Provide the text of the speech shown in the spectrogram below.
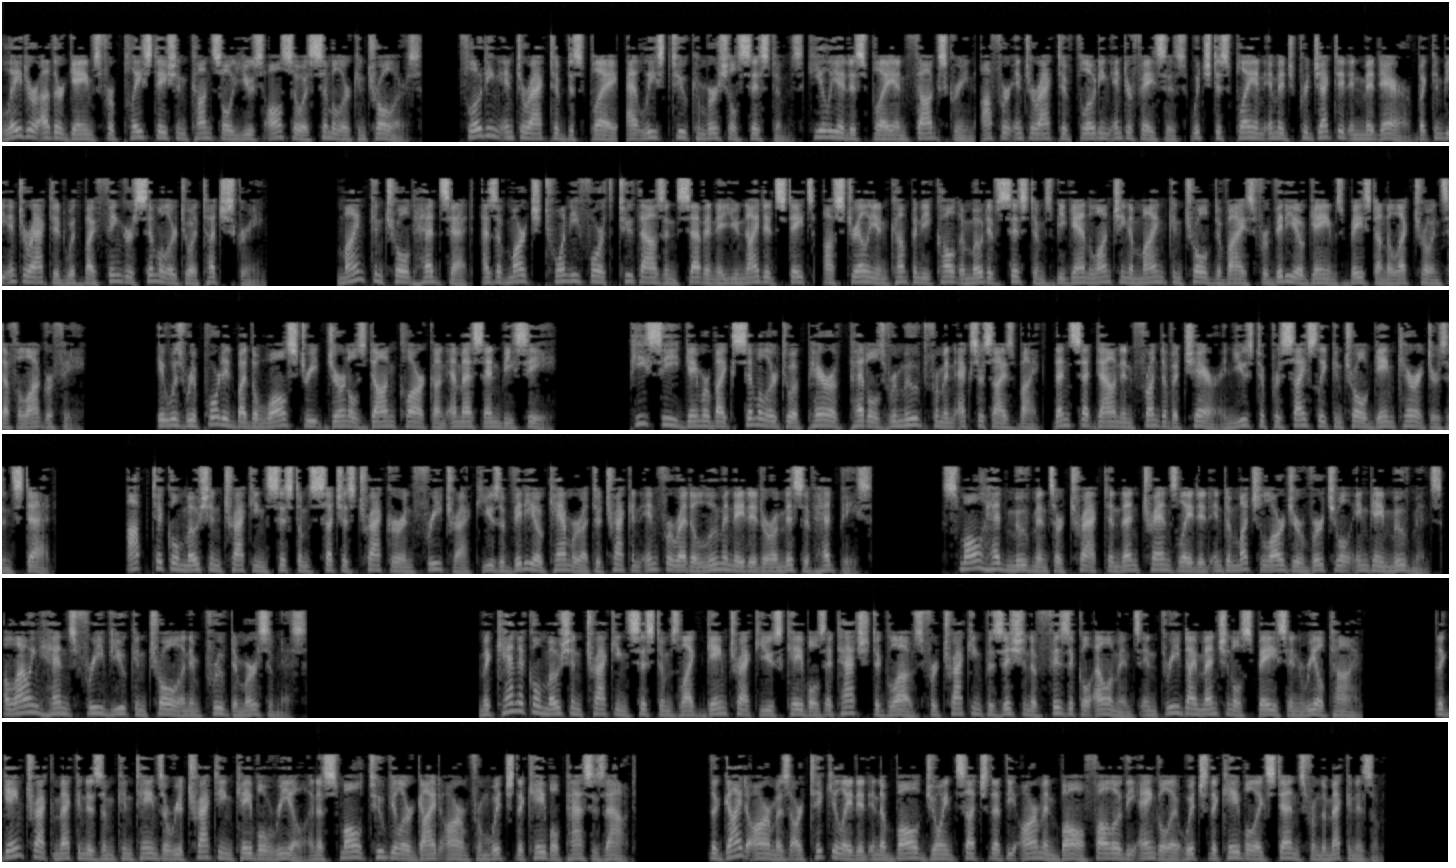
Later other games for PlayStation console use also a similar controllers. Floating interactive display, at least two commercial systems Heliodisplay and Fogscreen offer interactive floating interfaces which display an image projected in mid-air but can be interacted with by finger similar to a touchscreen. Mind-controlled headset. As of March 24, 2007 a United States, Australian company called Emotiv Systems began launching a mind-controlled device for video games based on electroencephalography. It was reported by The Wall Street Journal's Don Clark on MSNBC. PC gamerbike similar to a pair of pedals removed from an exercise bike, then set down in front of a chair and used to precisely control game characters instead. Optical motion tracking systems such as TrackIR and FreeTrack use a video camera to track an infrared illuminated or emissive headpiece. Small head movements are tracked and then translated into much larger virtual in-game movements, allowing hands-free view control and improved immersiveness. Mechanical motion tracking systems like GameTrack use cables attached to gloves for tracking position of physical elements in three-dimensional space in real time. The GameTrack mechanism contains a retracting cable reel and a small tubular guide arm from which the cable passes out. The guide arm is articulated in a ball joint such that the arm and ball follow the angle at which the cable extends from the mechanism.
